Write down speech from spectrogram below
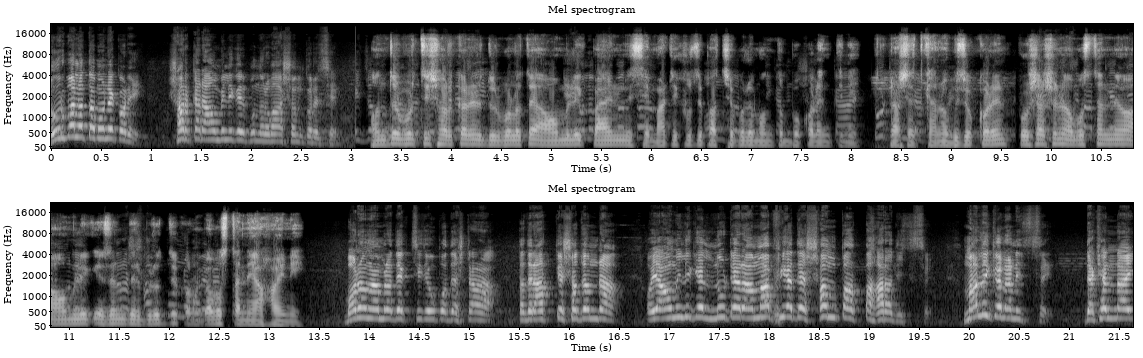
দুর্বলতা মনে করে সরকার আওয়ামী লীগের পুনর্বাসন করেছে। অন্তর্বর্তী সরকারের দুর্বলতায় আওয়ামী লীগ পায়ের নিচে মাটি খুঁজে পাচ্ছে বলে মন্তব্য করেন তিনি। রাশেদ খান অভিযোগ করেন প্রশাসনে অবস্থান নেওয়া আওয়ামী লীগ এজেন্টদের বিরুদ্ধে কোনো ব্যবস্থা নেওয়া হয়নি। বরং আমরা দেখছি যে উপদেষ্টারা তাদের আত্মীয় স্বজনরা ওই আওয়ামী লীগের লুটেরা মাফিয়াদের সম্পদ পাহারা দিচ্ছে মালিকানা নিচ্ছে। দেখেন নাই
